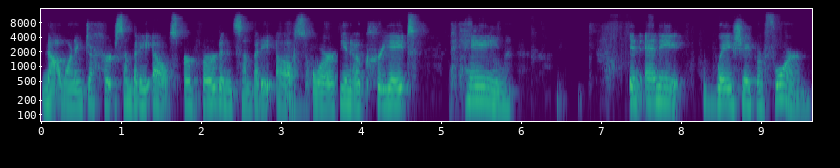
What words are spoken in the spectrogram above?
not wanting to hurt somebody else or burden somebody else or you know create pain in any way shape or form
